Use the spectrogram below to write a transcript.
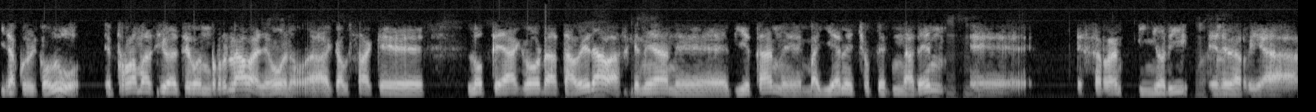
irakurriko dugu. E, programazioa ez egon horrela, baina, bueno, ba, gauzak e, loteak gora eta bera, azkenean e, bietan e, maian etxopenaren Mhm. e, ezerran inori ere berria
